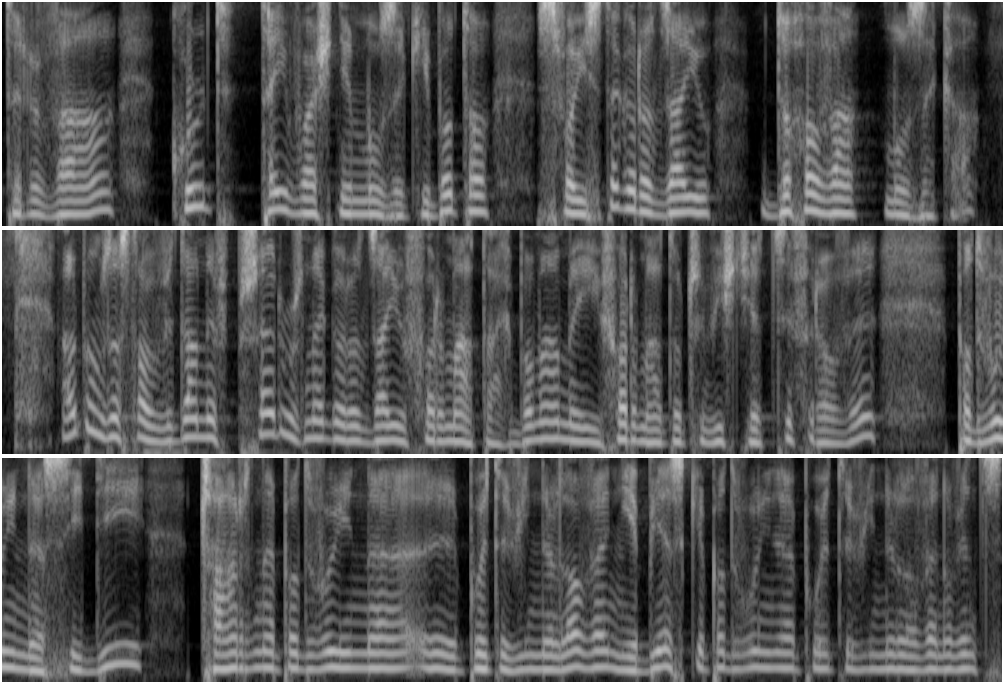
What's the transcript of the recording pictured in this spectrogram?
trwa kult tej właśnie muzyki, bo to swoistego rodzaju duchowa muzyka. Album został wydany w przeróżnego rodzaju formatach, bo mamy i format oczywiście cyfrowy, podwójne CD, czarne podwójne y, płyty winylowe, niebieskie podwójne płyty winylowe, no więc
